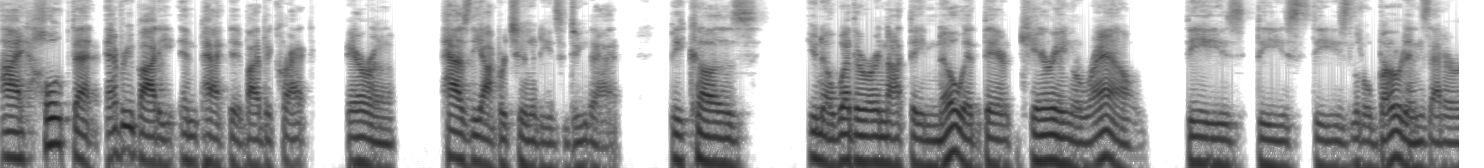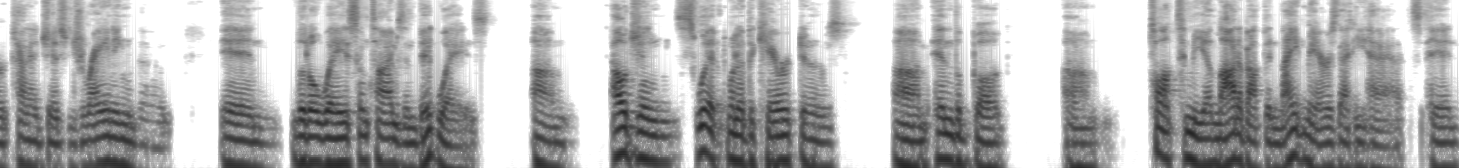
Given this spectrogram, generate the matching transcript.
I hope that everybody impacted by the crack era has the opportunity to do that because, you know, whether or not they know it, they're carrying around these these these little burdens that are kind of just draining them in little ways, sometimes in big ways. Um, Elgin Swift, one of the characters um, in the book, um, talked to me a lot about the nightmares that he has. And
